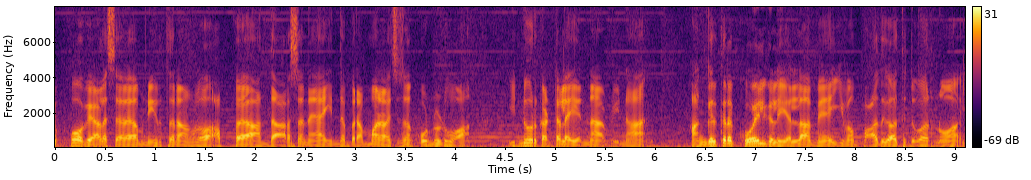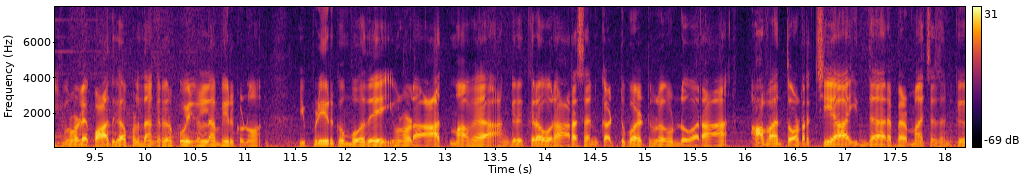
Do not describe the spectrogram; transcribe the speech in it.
எப்போ வேலை செய்யாமல் நிறுத்துகிறாங்களோ அப்போ அந்த அரசனை இந்த பிரம்ம ராட்சசன் கொண்டுடுவான் இன்னொரு கட்டளை என்ன அப்படின்னா அங்கே இருக்கிற கோயில்கள் எல்லாமே இவன் பாதுகாத்துட்டு வரணும். இவனுடைய பாதுகாப்பில் தான் அங்கே இருக்கிற கோயில்கள் எல்லாமே இருக்கணும். இப்படி இருக்கும்போது இவனோட ஆத்மாவை அங்கே இருக்கிற ஒரு அரசன் கட்டுப்பாட்டுக்குள்ளே கொண்டு வரான். அவன் தொடர்ச்சியாக இந்த பிரம்மராட்சசனுக்கு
